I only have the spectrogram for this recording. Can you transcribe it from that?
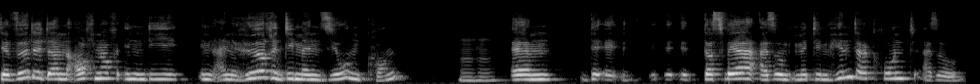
Der würde dann auch noch in die, in eine höhere Dimension kommen. Mhm. Ähm, das wäre also mit dem Hintergrund, also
